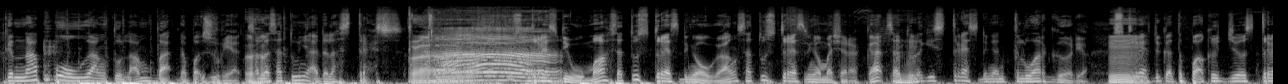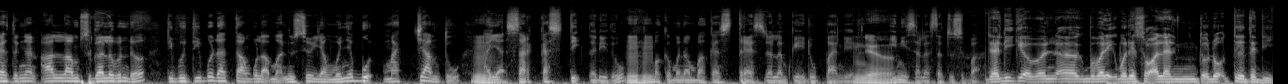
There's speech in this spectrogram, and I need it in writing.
Kenapa orang tu lambat dapat zuriat Salah satunya adalah stres Right. Satu stres di rumah Satu stres dengan orang Satu stres dengan masyarakat Satu lagi stres dengan keluarga dia. Stres dekat tempat kerja Stres dengan alam segala benda Tiba-tiba datang pula manusia Yang menyebut macam tu Ayat sarkastik tadi tu Maka menambahkan stres dalam kehidupan dia. Ya. Ini salah satu sebab. Jadi uh, berbalik kepada soalan untuk doktor tadi.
